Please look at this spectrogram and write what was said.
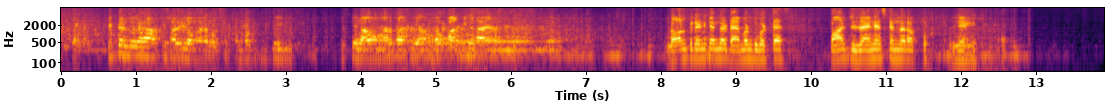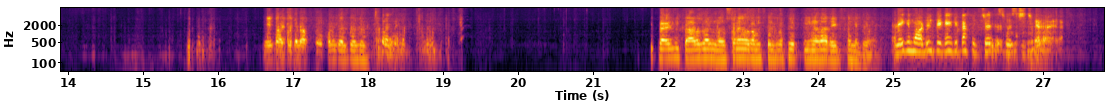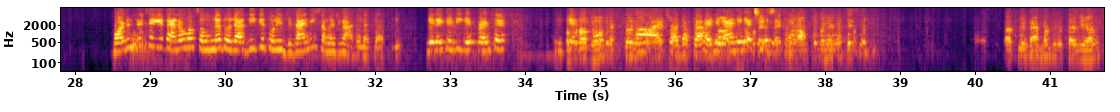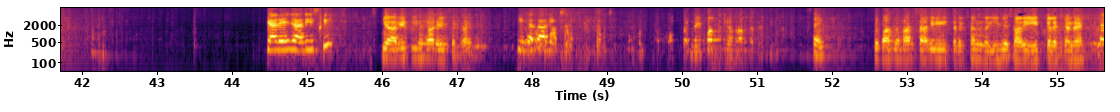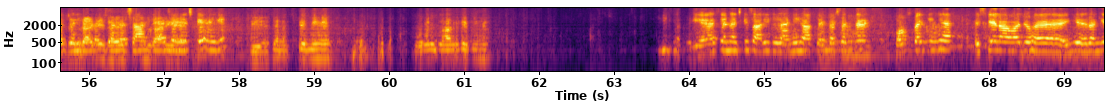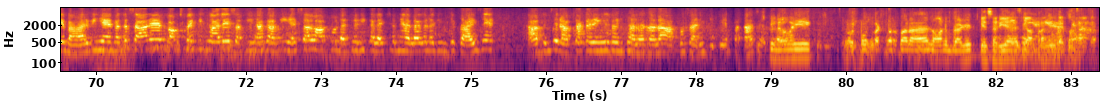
पिक्चर्स वगैरह आपकी सारी हमारे व्हाट्सएप नंबर पर मिल जाएगी इसके अलावा हमारे पास ये अम्बर आया लॉन प्रिंट के अंदर डायमंड दुपट्टा है। पाँच डिज़ाइन है इसके अंदर आपको मिल जाएँगे। एक आर्टिकल आपको ओपन प्राइस भी चार हज़ार नौ सौ है और हम सिर्फ़ तीन हज़ार एक सौ में दे रहे हैं देखिए मॉडल देखें कितना खूबसूरत इसमें स्टिच मॉडल पे से ये पहनों को सहूलत हो जाती है कि थोड़ी डिज़ाइनिंग समझ में आने लग जाती है। ये देखिए जी ये फ्रंट है। है। हाँ। अच्छा कपड़ा है डिज़ाइनिंग अच्छी हो सकती है। है क्या रेंज आ रही है इसकी? इसकी आ रही है तीन हज़ार एक सौ तीन हज़ार एक। सही। उसके बाद में हमारी सारी कलेक्शन लगी हुई सारी ईद कलेक्शन है। के ये एच एन एच के भी हैं ओरल ब्रांड के भी हैं। ये एच एन एच की सारी डिज़ाइनिंग आप कर सकते हैं। बॉक्स पैकिंग है। इसके अलावा जो है ये रंगे बाहर भी है। मतलब सारे बॉक्स पैकिंग वाले सफीना का भी है। सब आपको लग्जरी कलेक्शन है अलग अलग इनके प्राइस है। आप इनसे रब्ता करेंगे तो इंशाल्लाह ताला आपको सारी डिटेल पता इसके चलेगी अलावा ये कट वर्क वाला है नॉन एम्ब्रॉयडेड केसरिया है केसरिया जाफरानी है। का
